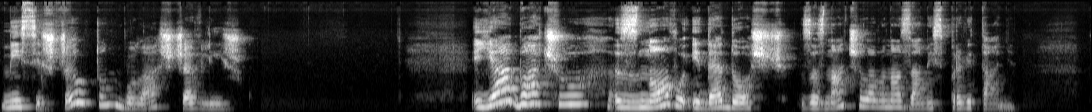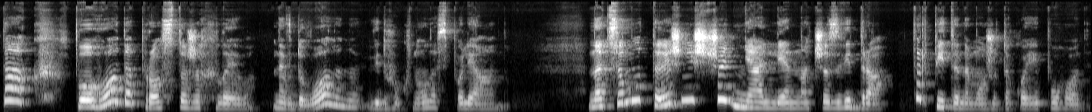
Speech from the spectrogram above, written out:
Місіс Шилтон була ще в ліжку. Я бачу, знову іде дощ, зазначила вона замість привітання. Так, погода просто жахлива, невдоволено відгукнулась Поліана. На цьому тижні щодня лєн наче з відра, терпіти не можу такої погоди.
